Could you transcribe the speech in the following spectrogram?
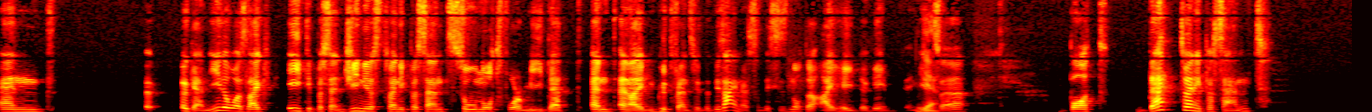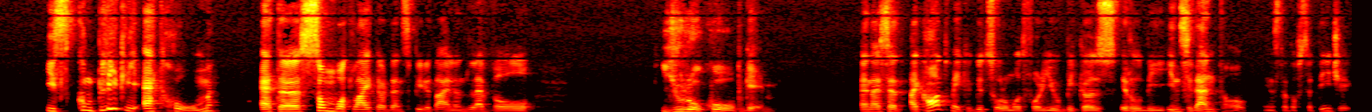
And uh, again, Yedo was like 80% genius, 20% so not for me that and and I'm good friends with the designer. So this is not a I hate the game thing. Yeah. It's a, but that 20% is completely at home at a somewhat lighter than Spirit Island level Euro co-op game. And I said, I can't make a good solo mode for you because it'll be incidental instead of strategic.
